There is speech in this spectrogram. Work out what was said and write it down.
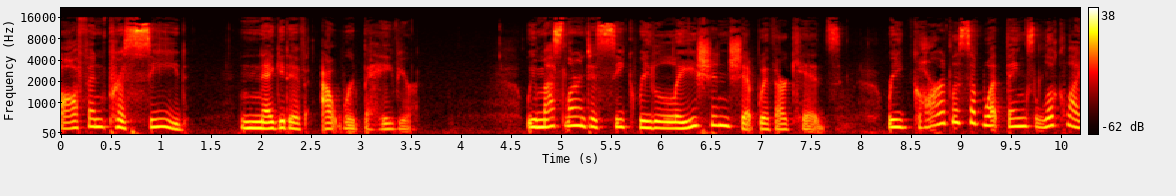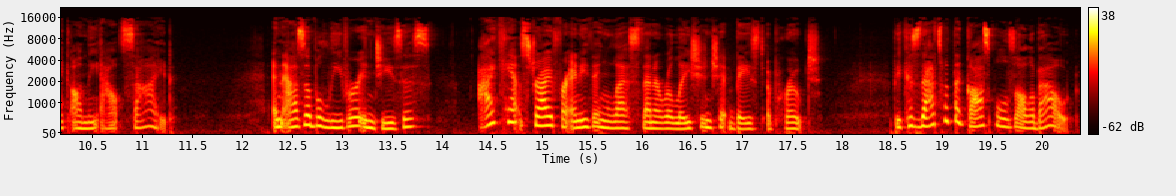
often precede negative outward behavior. We must learn to seek relationship with our kids, regardless of what things look like on the outside. And as a believer in Jesus, I can't strive for anything less than a relationship based approach because that's what the gospel is all about.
